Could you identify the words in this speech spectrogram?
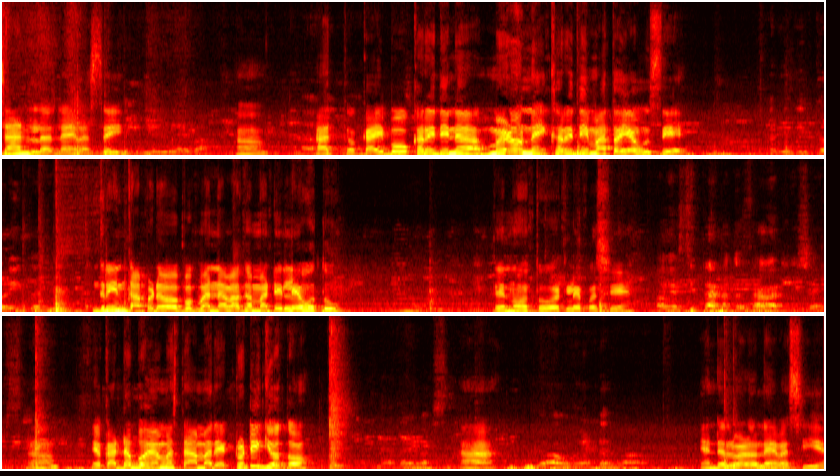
ચાંદલા લાવ્યા છે. હા. આજ તો કાંઈ બહુ ખરીદી ન મળ્યું નહીં. ખરીદીમાં તો એવું છે. ગ્રીન કાપડ ભગવાનના વાઘા માટે લેવું હતું તે નહોતું એટલે પછી હા. એક આ ડબ્બો એમ જ અમારે એક તૂટી ગયો તો. હા. હેન્ડલવાળો લેવા છીએ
